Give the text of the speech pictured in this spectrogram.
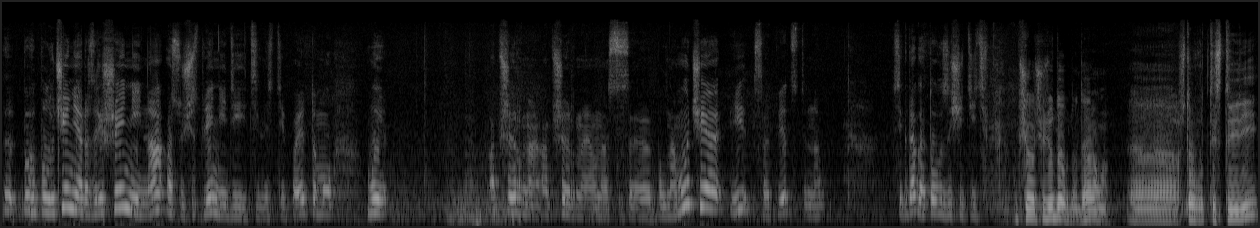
э, получения разрешений на осуществление деятельности. Поэтому мы обширно, обширное у нас э, полномочия и, соответственно, всегда готовы защитить. Вообще очень удобно, да, Рома? Э, Что вот из Твери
